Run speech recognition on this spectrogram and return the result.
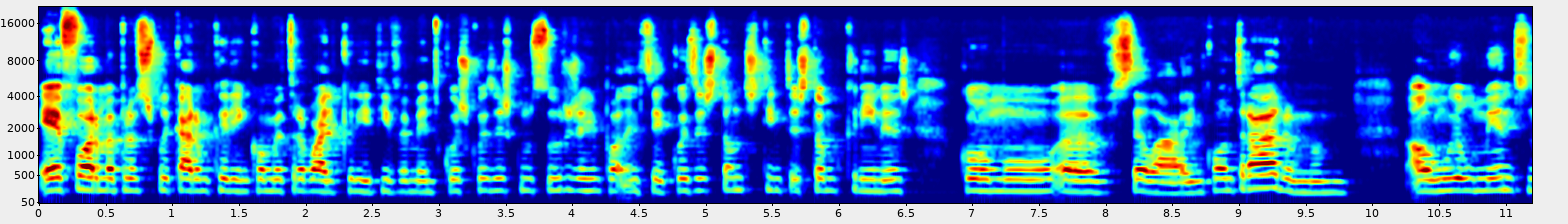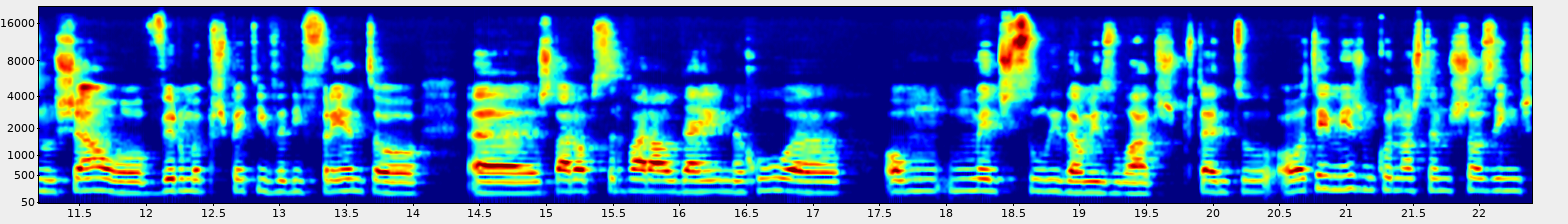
é a forma para vos explicar um bocadinho como eu trabalho criativamente com as coisas que me surgem, podem ser coisas tão distintas, tão pequeninas como, uh, sei lá, encontrar um, algum elemento no chão ou ver uma perspectiva diferente ou estar a observar alguém na rua ou momentos de solidão isolados, portanto, ou até mesmo quando nós estamos sozinhos,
